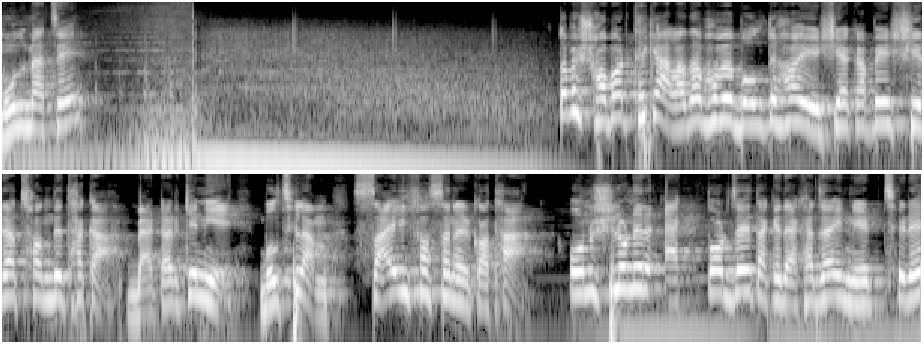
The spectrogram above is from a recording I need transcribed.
মূল ম্যাচে? তবে সবার থেকে আলাদাভাবে বলতে হয় এশিয়া কাপে সেরা ছন্দে থাকা ব্যাটারকে নিয়ে। বলছিলাম, সাইফ হাসানের কথা। অনুশীলনের এক পর্যায়ে তাকে দেখা যায় নেট ছেড়ে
